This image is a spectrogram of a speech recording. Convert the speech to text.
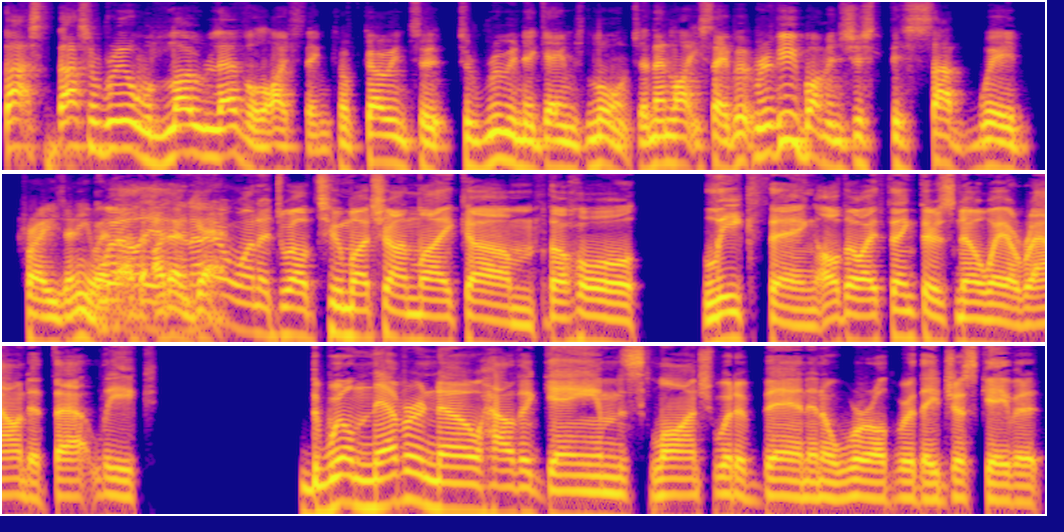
That's that's a real low level, I think, of going to to ruin a game's launch. And then, like you say, but review bombing is just this sad, weird craze anyway. Well, I, I don't and get. I don't want to dwell too much on like um, the whole leak thing. Although I think there's no way around it. That leak we'll never know how the game's launch would have been in a world where they just gave it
